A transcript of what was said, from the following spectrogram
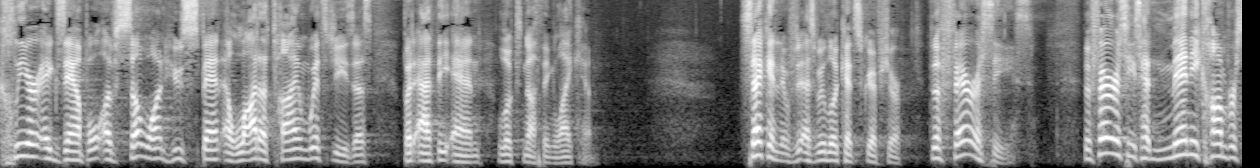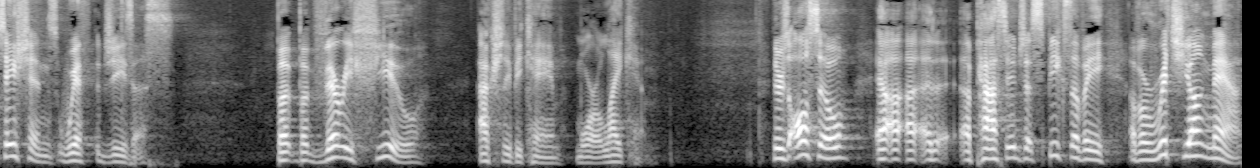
clear example of someone who spent a lot of time with Jesus, but at the end looked nothing like him. Second, as we look at Scripture, the Pharisees. The Pharisees had many conversations with Jesus, but, but very few actually became more like him. There's also a, a, a, passage that speaks of a, of a rich young man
